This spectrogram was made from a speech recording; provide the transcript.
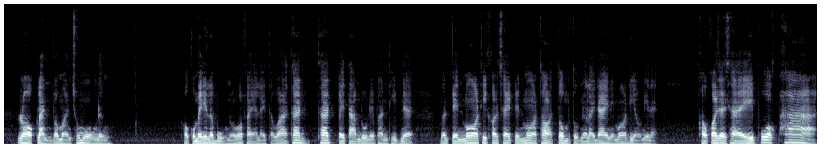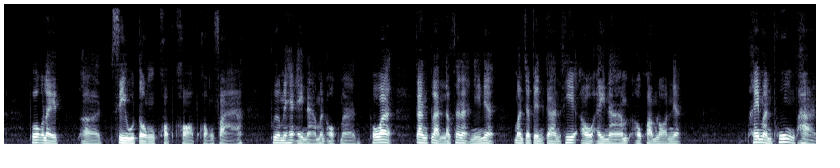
ำรอกลั่นประมาณชั่วโมงหนึ่งเขาก็ไม่ได้ระบุนะว่าไฟอะไร แต่ว่าถ้าถ้าไปตามดูในพันทิปเนี่ยมันเป็นหม้อที่เขาใช้เป็นหม้อทอดต้มตุ๋นอะไรได้ในหม้อเดียวนี่แหละเขาก็จะใช้พวกผ้าพวกอะไรซีลตรงขอบขอบของฝา เพื่อไม่ให้ไอ้น้ำมันออกมา เพราะว่าการกลั่นลักษณะนี้เนี่ยมันจะเป็นการที่เอาไอ้น้ำเอาความร้อนเนี่ยให้มันพุ่งผ่าน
